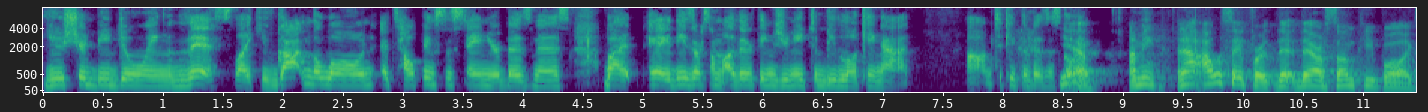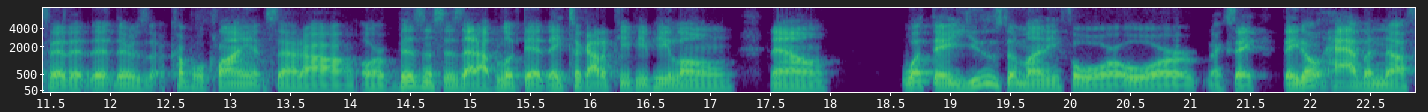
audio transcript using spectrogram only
you should be doing this. Like you've gotten the loan, it's helping sustain your business, but hey, these are some other things you need to be looking at. Um, to keep the business going. Yeah, I mean, and I, I would say for there, there, are some people, like I said, that, that there's a couple of clients that uh, or businesses that I've looked at. They took out a PPP loan. Now, what they use the money for, or like say, they don't have enough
